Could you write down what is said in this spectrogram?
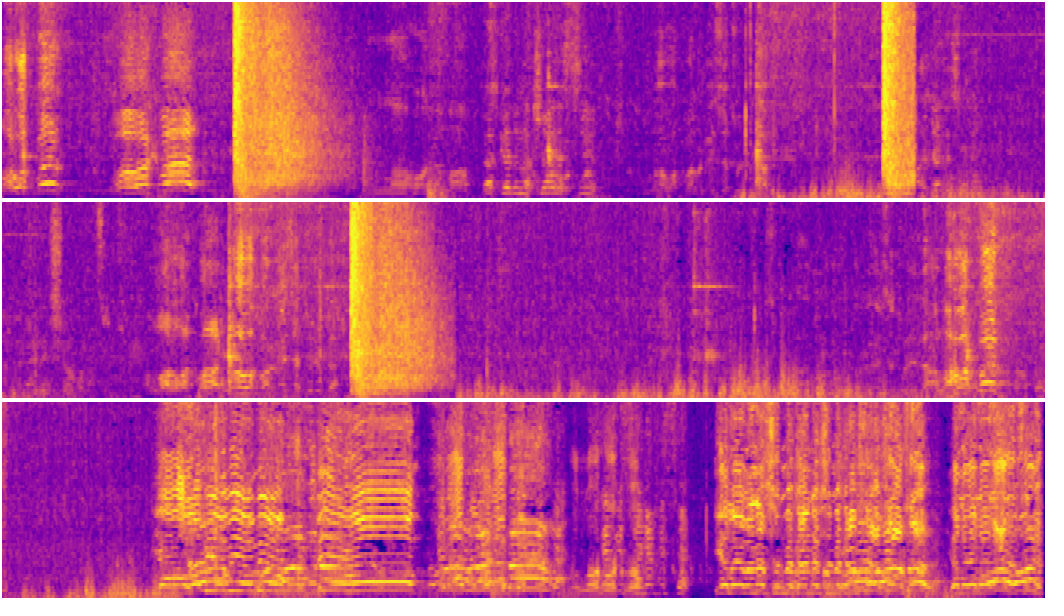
الله أكبر! الله أكبر! الله أكبر. تأكد إنك شايل السيف الله أكبر والعزه لله الله أكبر! الله أكبر والعزه لله. الله أكبر! يا الله! الله أكبر. نفسه يلا يلا نفس المكان نفس المكان. بسرعة بسرعة يلا يلا يلا على نفس المكان.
